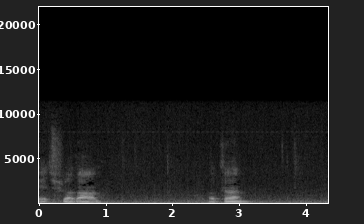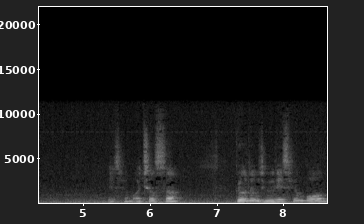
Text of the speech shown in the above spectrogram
Evet şuradan bakın resmim açılsa gördüğümüz gibi resmim bu.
